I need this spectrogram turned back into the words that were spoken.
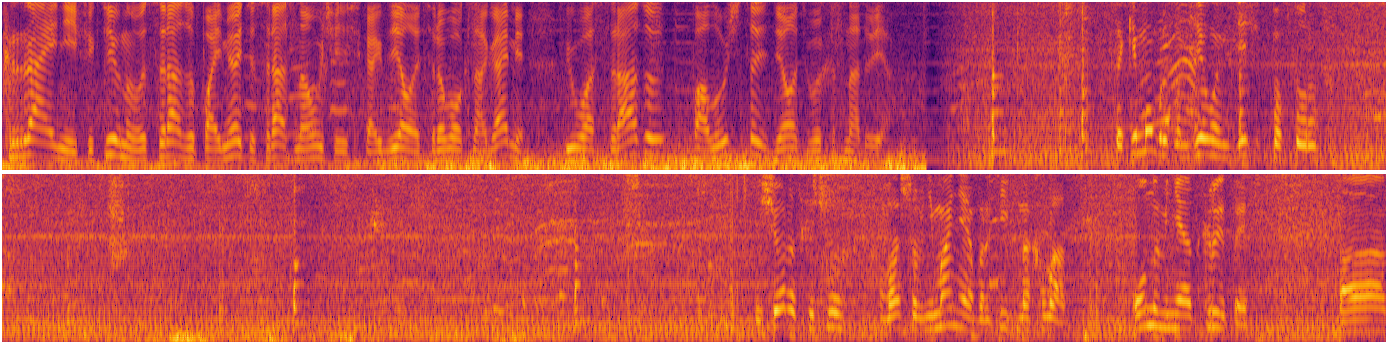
крайне эффективно, вы сразу поймете, сразу научитесь, как делать рывок ногами, и у вас сразу получится сделать выход на две. Таким образом делаем 10 повторов. Еще раз хочу ваше внимание обратить на хват. Он у меня открытый. А,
